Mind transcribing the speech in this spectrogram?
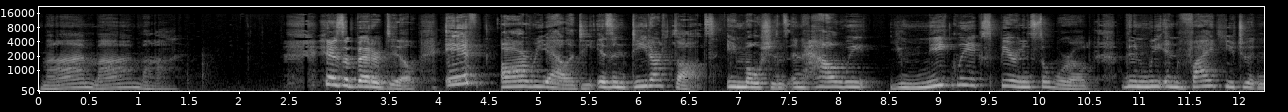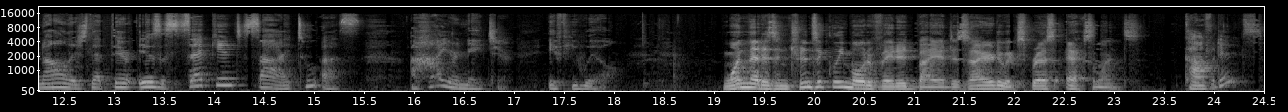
My, my, my. Here's a better deal. If our reality is indeed our thoughts, emotions, and how we uniquely experience the world, then we invite you to acknowledge that there is a second side to us, a higher nature, if you will. One that is intrinsically motivated by a desire to express excellence, confidence,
